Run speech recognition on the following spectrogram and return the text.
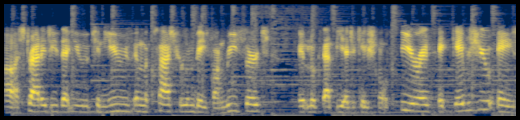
uh, strategies that you can use in the classroom based on research. It looks at the educational theorists. It gives you a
